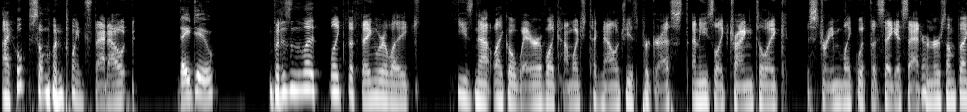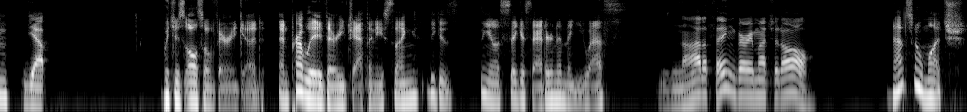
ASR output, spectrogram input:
I hope someone points that out. They do. But isn't that like the thing where like he's not like aware of like how much technology has progressed and he's like trying to like stream like with the Sega Saturn or something, Yep. which is also very good and probably a very Japanese thing because you know Sega Saturn in the US It's not a thing very much at all. not so much.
